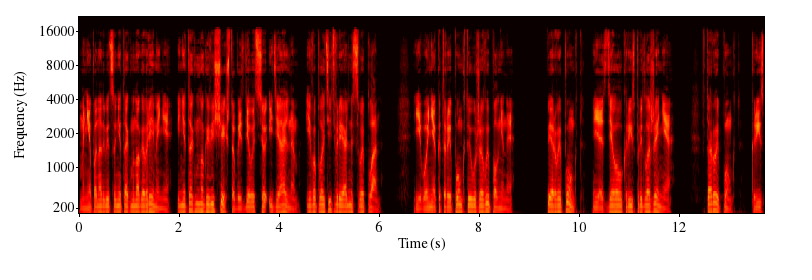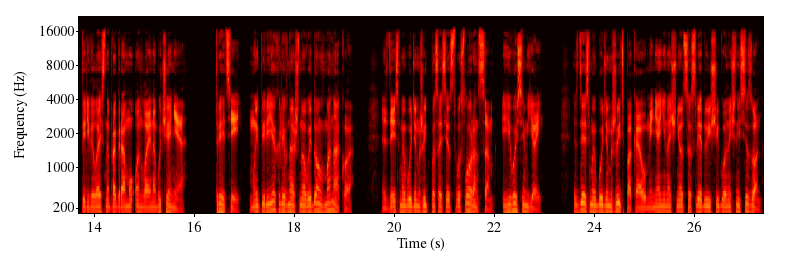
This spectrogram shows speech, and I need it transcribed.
Мне понадобится не так много времени и не так много вещей, чтобы сделать все идеальным и воплотить в реальность свой план. Его некоторые пункты уже выполнены. Первый пункт. Я сделал Крис предложение. Второй пункт. Крис перевелась на программу онлайн-обучения. Третий. Мы переехали в наш новый дом в Монако. Здесь мы будем жить по соседству с Лоренсом и его семьей. Здесь мы будем жить, пока у меня не начнется следующий гоночный сезон.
